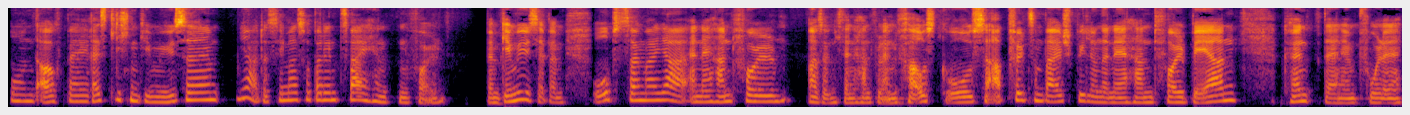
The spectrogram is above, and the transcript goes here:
Und auch bei restlichen Gemüse, ja, da sind wir so bei den zwei Händen voll. Beim Gemüse, beim Obst sagen wir ja, eine Handvoll, also nicht eine Handvoll, ein faustgroßer Apfel zum Beispiel und eine Handvoll Beeren könnte eine empfohlene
